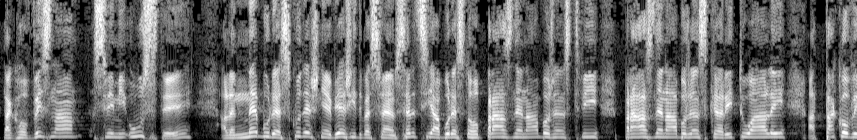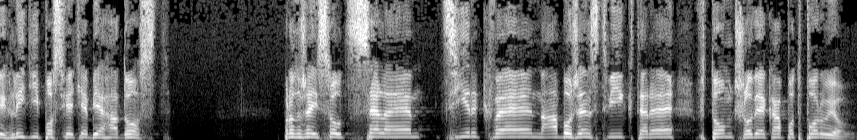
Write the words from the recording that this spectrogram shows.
tak ho vyzná svými ústy, ale nebude skutečně věřit ve svém srdci a bude z toho prázdné náboženství, prázdné náboženské rituály a takových lidí po světě běhá dost. Protože jsou celé církve, náboženství, které v tom člověka podporují.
